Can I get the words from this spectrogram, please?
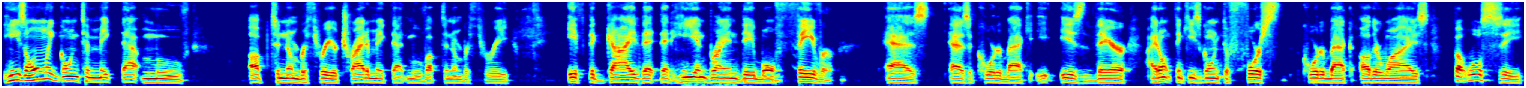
he's only going to make that move up to number three or try to make that move up to number three if the guy that that he and Brian Daboll favor as as a quarterback is there. I don't think he's going to force quarterback otherwise, but we'll see.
